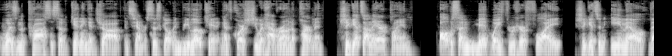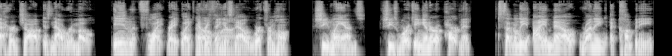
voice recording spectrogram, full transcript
was in the process of getting a job in San Francisco and relocating. And of course, she would have her own apartment. She gets on the airplane. All of a sudden, midway through her flight, she gets an email that her job is now remote in flight, right? Like oh, everything oh, is now work from home. She lands. She's working in her apartment. Suddenly, I am now running a company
